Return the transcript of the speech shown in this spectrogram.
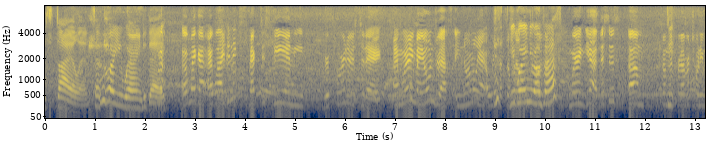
styling. So who are you wearing today? Well, oh my God! I, well, I didn't expect to see any reporters today. I'm wearing my own dress. I, normally, I always Is- have someone you're wearing your own dress? I'm wearing, yeah. This is um from the Forever 21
